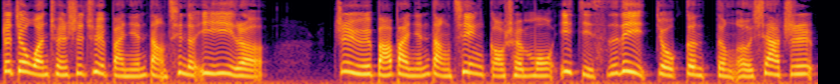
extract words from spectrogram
这就完全失去百年党庆的意义了。至于把百年党庆搞成谋一己私利，就更等而下之，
